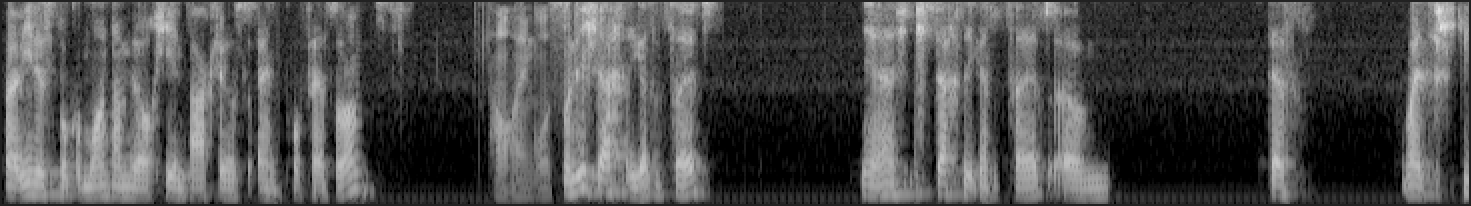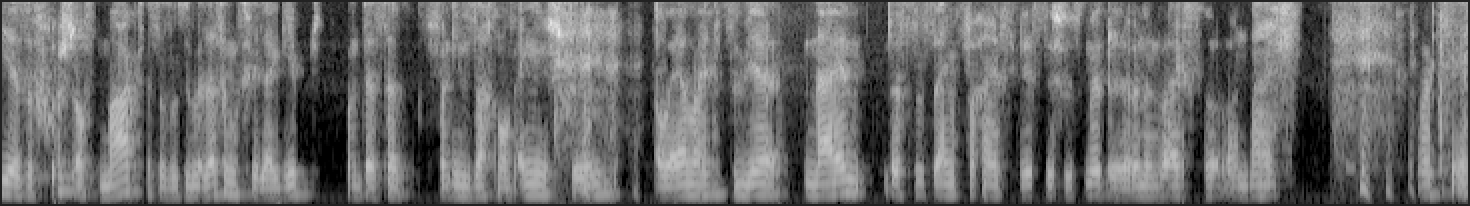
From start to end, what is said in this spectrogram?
Bei jedes Pokémon haben wir auch hier in Arceus einen Professor. auch ein großes Und ich dachte die ganze Zeit, ja, ich, ich dachte die ganze Zeit, ähm, dass, weil das Spiel ja so frisch auf dem Markt ist, dass es Übersetzungsfehler gibt und deshalb von ihm Sachen auf Englisch stehen. Aber er meinte zu mir, nein, das ist einfach ein stilistisches Mittel. Und dann war ich so, oh nein, okay.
